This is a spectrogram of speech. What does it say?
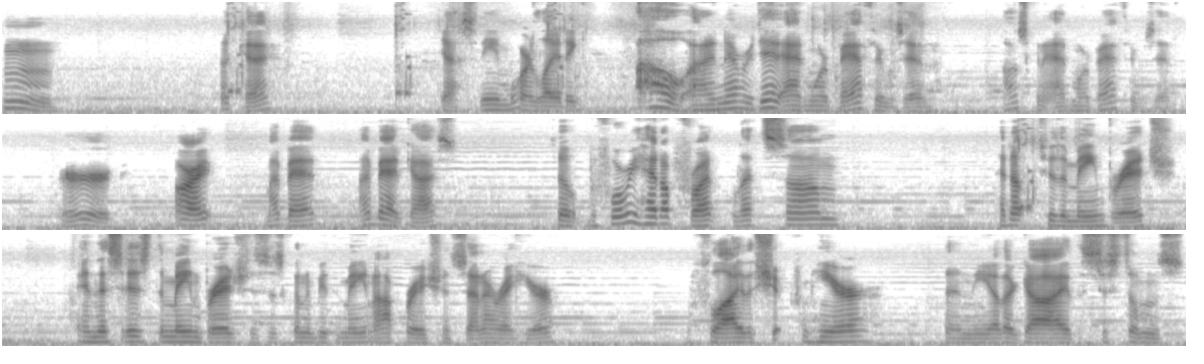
Hmm. Okay. Yes, need more lighting. Oh, I never did add more bathrooms in. I was going to add more bathrooms in. Erg. Alright, my bad. My bad, guys. So, before we head up front, let's um head up to the main bridge. And this is the main bridge. This is going to be the main operations center right here. We'll fly the ship from here. Then the other guy, the systems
